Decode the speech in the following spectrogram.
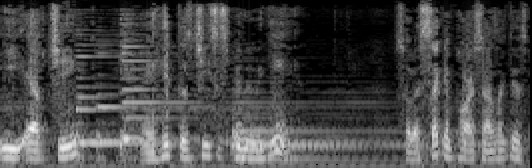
E, F, G and hit the G suspended again. So the second part sounds like this.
